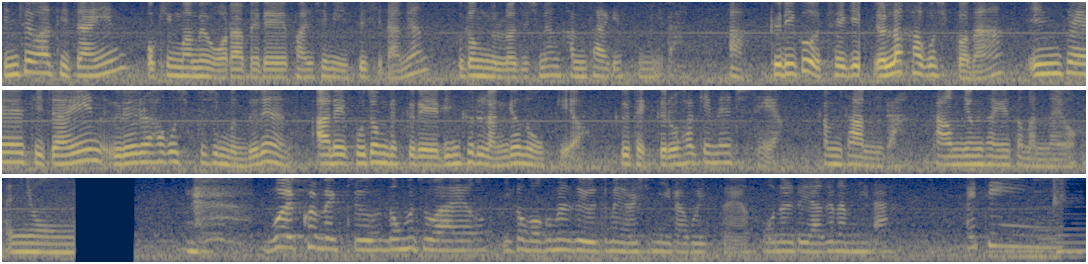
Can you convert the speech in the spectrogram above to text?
인쇄와 디자인, 워킹맘의 워라벨에 관심이 있으시다면 구독 눌러주시면 감사하겠습니다. 아, 그리고 제게 연락하고 싶거나 인쇄 디자인 의뢰를 하고 싶으신 분들은 아래 고정 댓글에 링크를 남겨놓을게요. 그 댓글을 확인해 주세요. 감사합니다. 다음 영상에서 만나요. 안녕. 무알콜 맥주 너무 좋아요. 이거 먹으면서 요즘에 열심히 일하고 있어요. 오늘도 야근합니다. 화이팅!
